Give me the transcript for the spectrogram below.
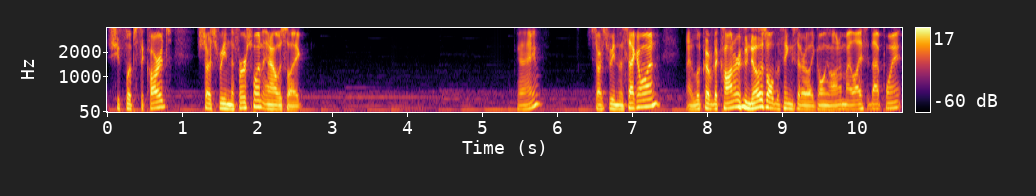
She flips the cards, starts reading the first one, and I was like, okay. Starts reading the second one. I look over to Connor, who knows all the things that are like going on in my life at that point,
